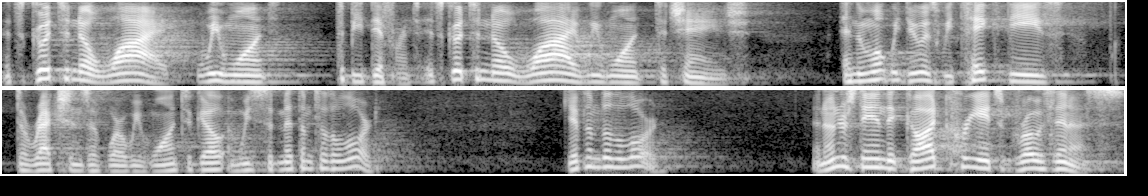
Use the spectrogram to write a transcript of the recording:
It's good to know why we want to be different. It's good to know why we want to change. And then what we do is we take these directions of where we want to go and we submit them to the Lord. Give them to the Lord and understand that God creates growth in us.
